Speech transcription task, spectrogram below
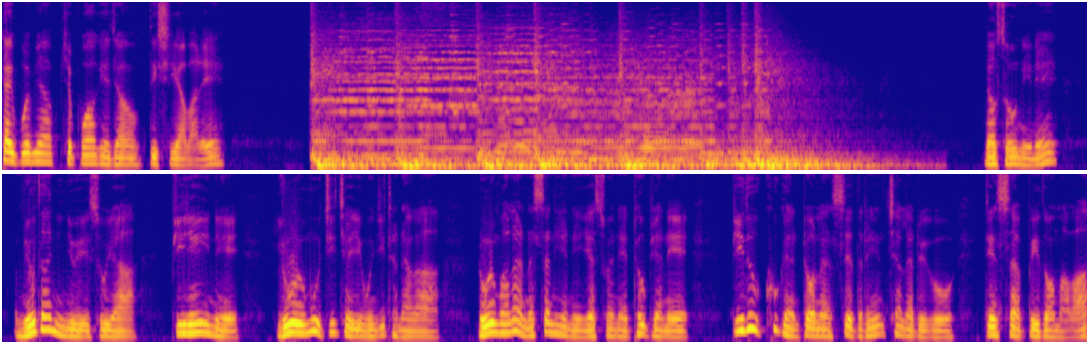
တိုက်ပွဲများဖြစ်ပွားခဲ့ကြောင်းသိရှိရပါသည်။နောက်ဆုံးအနေနဲ့အမျိုးသားညီညွတ်ရေးအစိုးရပြည်ထောင်စုနဲ့လူဝင်မှုကြီးကြပ်ရေးဝန်ကြီးဌာနက နိုဝင်ဘာလ22ရက်နေ့ရက်စွဲနဲ့ထုတ်ပြန်တဲ့ပြည်သူခုခံတော်လှန်စစ်တရင်အချက်လက်တွေကိုတင်ဆက်ပေးသွားမှာပါ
